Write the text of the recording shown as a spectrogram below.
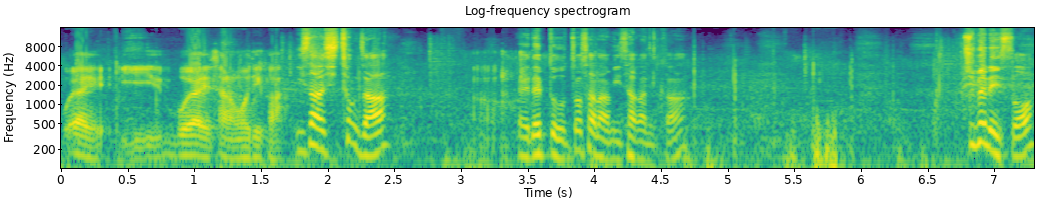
뭐야 이, 이 뭐야 이 사람 어디가 이상한 시청자. 어. 네, 냅둬. 저 사람 이상하니까. 주변에 있어.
